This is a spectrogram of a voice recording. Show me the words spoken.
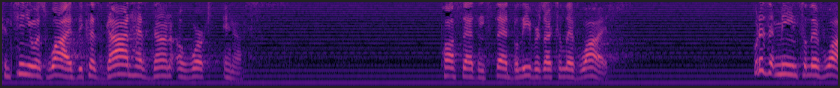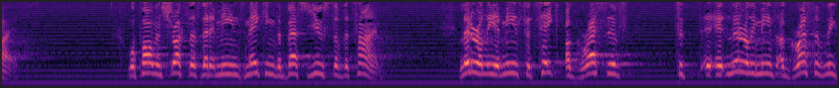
continue as wise because God has done a work in us. Paul says instead, believers are to live wise. What does it mean to live wise? Well, Paul instructs us that it means making the best use of the time. Literally, it means to take aggressive, to, it literally means aggressively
